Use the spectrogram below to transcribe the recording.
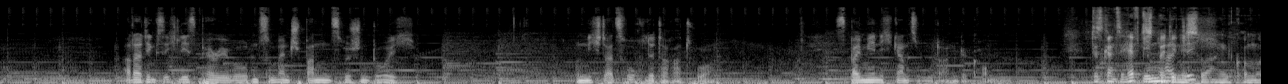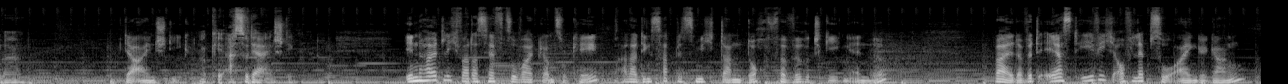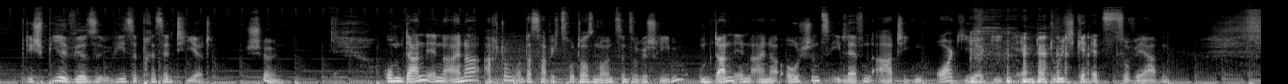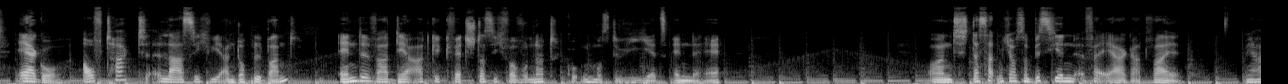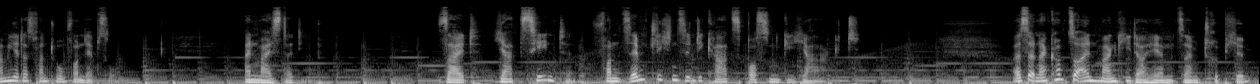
Allerdings, ich lese Perry Roden zum Entspannen zwischendurch. Und nicht als Hochliteratur. Ist bei mir nicht ganz so gut angekommen. Das ganze Heft ist bei dir nicht so angekommen, oder? Der Einstieg. Okay, ach so, der Einstieg. Inhaltlich war das Heft soweit ganz okay, allerdings hat es mich dann doch verwirrt gegen Ende. Weil da wird erst ewig auf Lepso eingegangen, die Spielwiese präsentiert. Schön. Um dann in einer, Achtung, und das habe ich 2019 so geschrieben, um dann in einer Oceans 11-artigen Orgie gegen Ende durchgehetzt zu werden. Ergo, Auftakt las ich wie ein Doppelband. Ende war derart gequetscht, dass ich verwundert gucken musste, wie jetzt Ende, hä? Und das hat mich auch so ein bisschen verärgert, weil wir haben hier das Phantom von Lepso. Ein Meisterdieb. Seit Jahrzehnten von sämtlichen Syndikatsbossen gejagt. Weißt du, und dann kommt so ein Monkey daher mit seinem Trüppchen.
